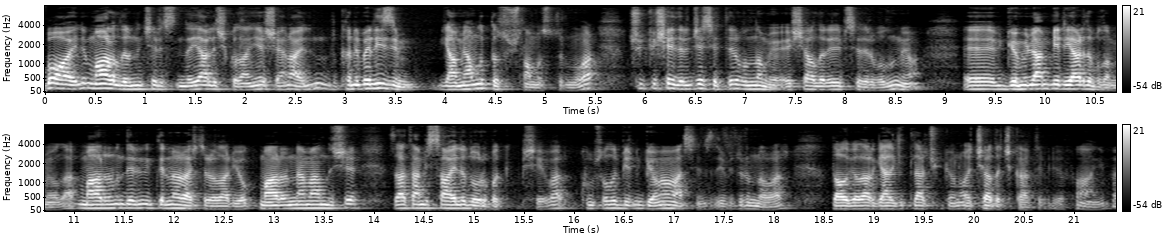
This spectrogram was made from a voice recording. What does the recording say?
Bu aile mağaraların içerisinde yerleşik olan yaşayan ailenin kanibalizm yamyamlıkla suçlanması durumu var. Çünkü şeylerin cesetleri bulunamıyor. Eşyaları, elbiseleri bulunuyor. Ee, gömülen bir yerde bulamıyorlar. Mağaranın derinliklerini araştırıyorlar. Yok. Mağaranın hemen dışı zaten bir sahile doğru bakık bir şey var. Kumsala birini gömemezsiniz diye bir durum da var. Dalgalar gel gitler çünkü onu açığa da çıkartabiliyor falan gibi.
